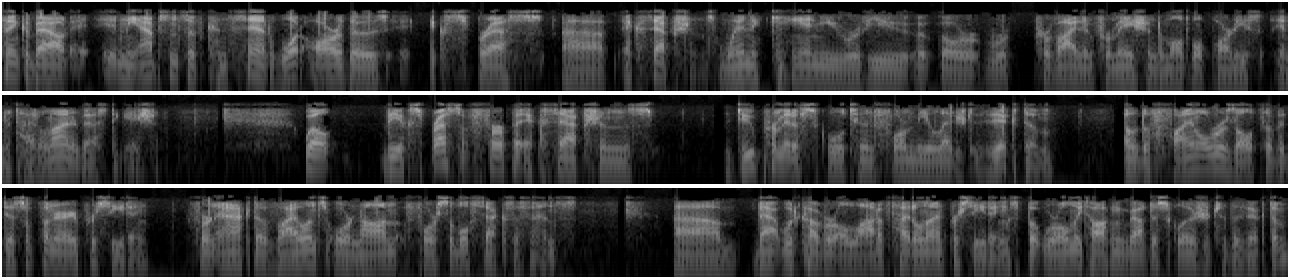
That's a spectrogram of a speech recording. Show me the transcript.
think about, in the absence of consent, what are those express uh, exceptions? When can you review or re provide information to multiple parties in a Title IX investigation? Well, the express FERPA exceptions do permit a school to inform the alleged victim of the final results of a disciplinary proceeding for an act of violence or non-forcible sex offense um, that would cover a lot of Title IX proceedings, but we're only talking about disclosure to the victim.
